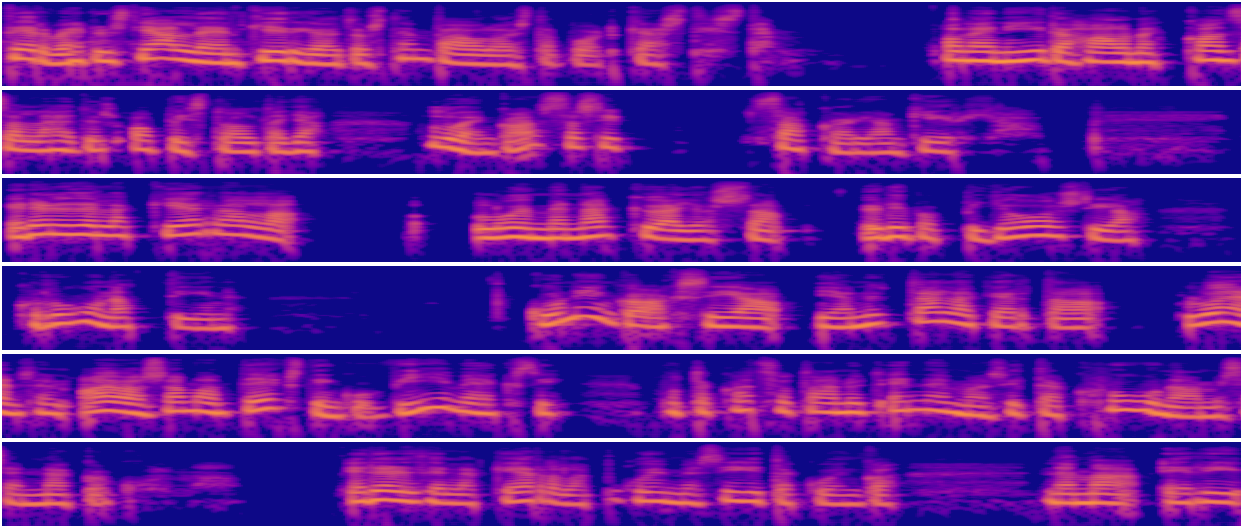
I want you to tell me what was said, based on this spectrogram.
Tervehdys jälleen Kirjoitusten pauloista podcastista. Olen Iida Halme kansanlähetysopistolta ja luen kanssasi Sakarian kirjaa. Edellisellä kerralla luimme näkyä, jossa ylipappi Joosia kruunattiin kuninkaaksi ja, ja nyt tällä kertaa luen sen aivan saman tekstin kuin viimeksi, mutta katsotaan nyt enemmän sitä kruunaamisen näkökulmaa. Edellisellä kerralla puhuimme siitä, kuinka nämä eri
